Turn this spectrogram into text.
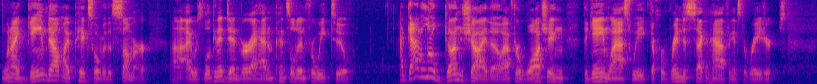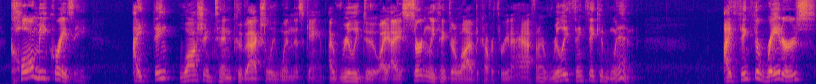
When I gamed out my picks over the summer, uh, I was looking at Denver. I had them penciled in for week two. I got a little gun shy, though, after watching the game last week, the horrendous second half against the Raiders. Call me crazy. I think Washington could actually win this game. I really do. I, I, certainly think they're live to cover three and a half, and I really think they could win. I think the Raiders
